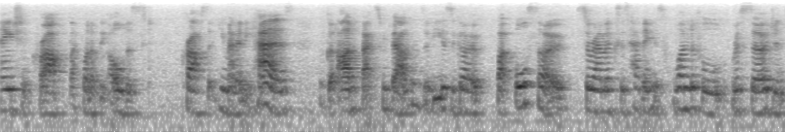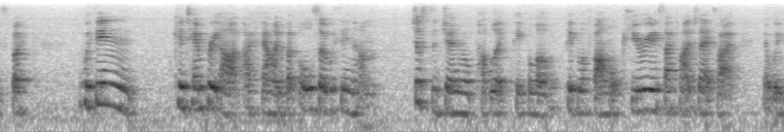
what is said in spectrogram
ancient craft, like one of the oldest crafts that humanity has. We've got artifacts from thousands of years ago, but also ceramics is having this wonderful resurgence both within contemporary art I found, but also within um, just the general public. People are people are far more curious. I find today. It's why you know, we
